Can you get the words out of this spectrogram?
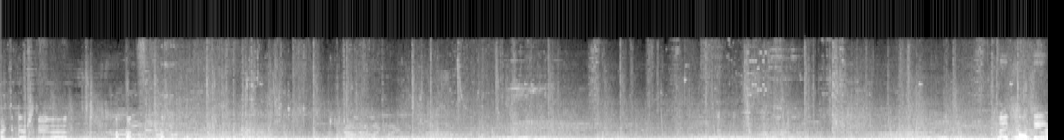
I can dash through that. I fucking.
